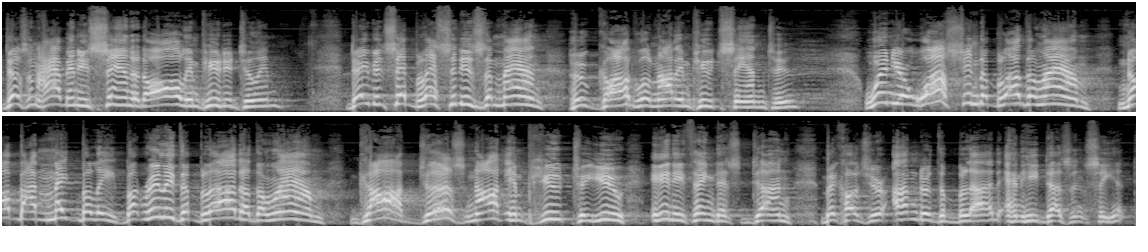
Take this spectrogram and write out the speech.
doesn't have any sin at all imputed to him? David said, Blessed is the man who God will not impute sin to. When you're washed in the blood of the Lamb, not by make believe, but really the blood of the Lamb, God does not impute to you anything that's done because you're under the blood and He doesn't see it.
